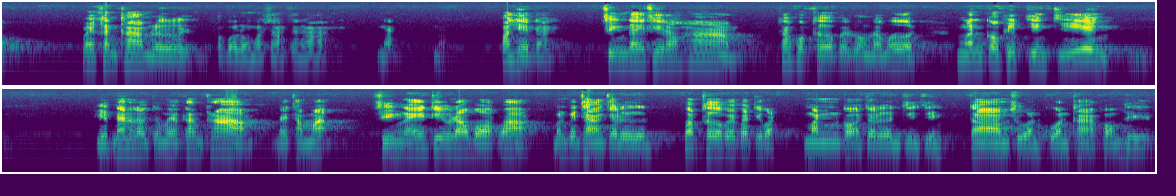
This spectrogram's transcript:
คไม่ขั้นข้ามเลยพระบรมศาสดาหนักนักเพราะเหตุใดสิ่งใดที่เราห้าม ถ้าพวกเธอไปล่วงละเมิด มันก็ผิดจริงๆเหตุนั้นเราจะไม่ข้ามข้ามในธรรมะ สิ่งไหนที่เราบอกว่ามันเป็นทางเจริญ พวกเธอไปปฏิบัติ มันก็เจริญจริง ๆ ตามส่วนควรค่าของเหตุ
